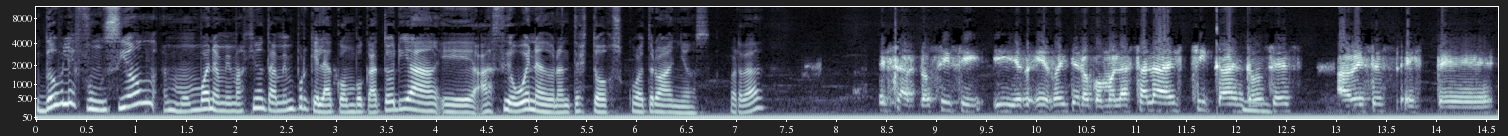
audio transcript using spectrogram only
Doble función, mm, bueno, me imagino también porque la convocatoria eh, ha sido buena durante estos cuatro años, ¿verdad? Exacto, sí, sí. Y, reitero, como la sala es chica, entonces a veces este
